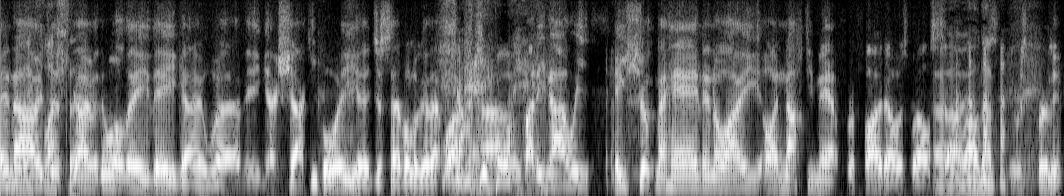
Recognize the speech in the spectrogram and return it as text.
really no, flush just that. go. Well, there, there you go. Uh, there you go, Sharky boy. Uh, just have a look at that one. Sharky Uh, boy. But he, no, he, he shook my hand and I, I nuffed him out for a photo as well. So Oh, well done. It was brilliant.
